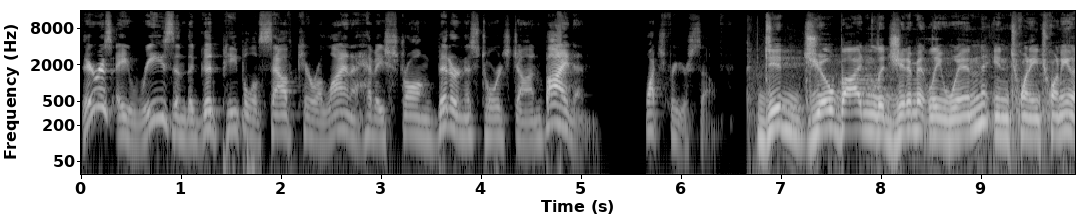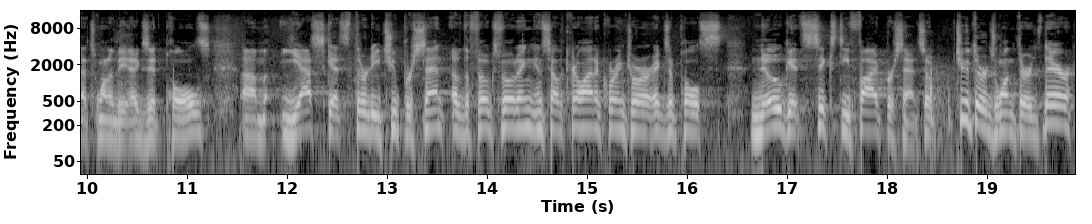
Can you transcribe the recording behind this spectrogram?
there is a reason the good people of South Carolina have a strong bitterness towards John Biden. Watch for yourself. Did Joe Biden legitimately win in 2020? That's one of the exit polls. Um, yes gets 32% of the folks voting in South Carolina, according to our exit polls. No gets 65%. So two thirds, one thirds there.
